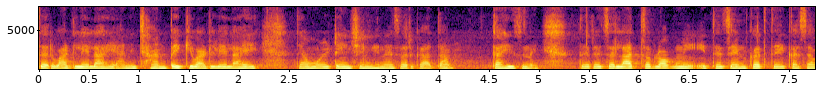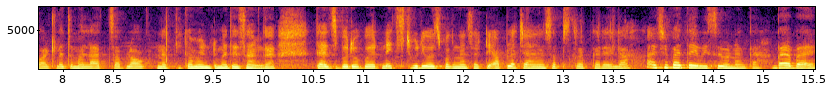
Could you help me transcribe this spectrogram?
तर वाढलेला आहे आणि छानपैकी वाढलेला आहे. त्यामुळे टेन्शन घेण्यासारखं आता काहीच नाही. तर चला आजचा ब्लॉग मी इथेच एंड करते. कसा वाटला तुम्हाला आजचा ब्लॉग नक्की कमेंटमध्ये सांगा. त्याचबरोबर नेक्स्ट व्हिडिओज बघण्यासाठी आपला चॅनल सबस्क्राईब करायला अजिबातही विसरू नका. बाय बाय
